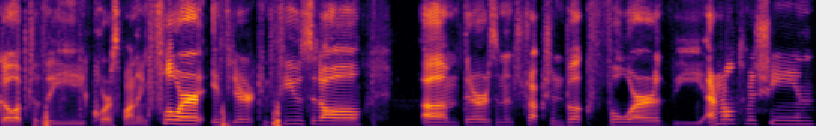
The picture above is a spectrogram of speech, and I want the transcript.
go up to the corresponding floor. If you're confused at all, um, there's an instruction book for the emerald machine,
